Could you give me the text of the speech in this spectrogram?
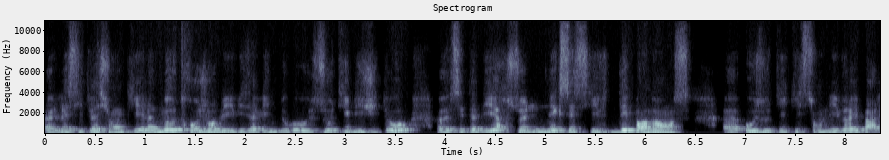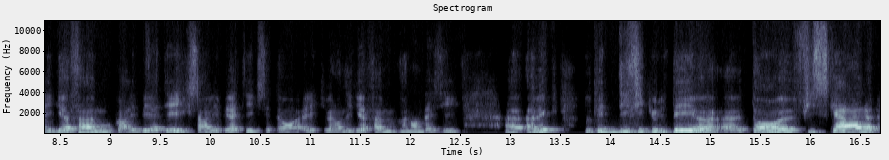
la situation qui est la nôtre aujourd'hui vis-à-vis de nos outils digitaux, euh, c'est-à-dire ceux d'une excessive dépendance euh, aux outils qui sont livrés par les GAFAM ou par les BATX, hein, les BATX étant l'équivalent des GAFAM venant d'Asie, avec toutes les difficultés tant fiscales,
